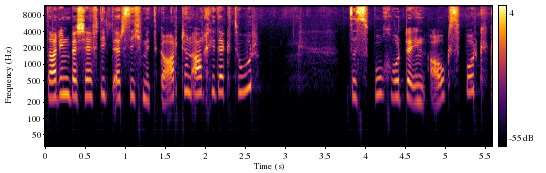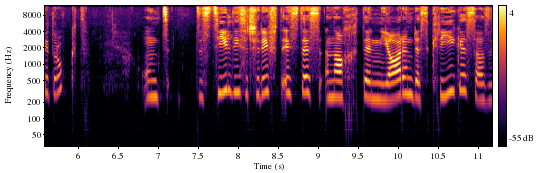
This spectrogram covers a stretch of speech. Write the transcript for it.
Darin beschäftigt er sich mit Gartenarchitektur. Das Buch wurde in Augsburg gedruckt und das Ziel dieser Schrift ist es, nach den Jahren des Krieges, also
